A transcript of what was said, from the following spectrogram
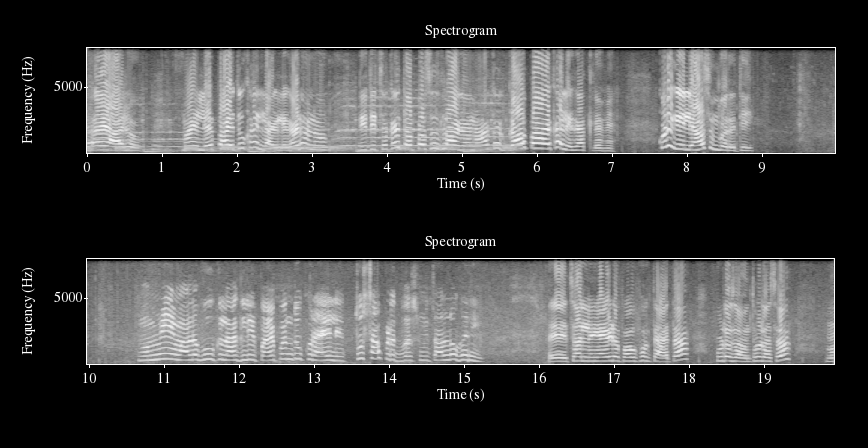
काय आरो? माय लय पाय दुखायला लागले गाड्यानो दीदीचं काय तपासच लागा ना अगं गाव पाया खाली घातलं मी. कुठे गेली असून बरं ती? मम्मी मला भूक लागली पाय पण दुख राहिले. तू सापडत बस मी चाललो घरी. ए चाललं या इडं पाहू फक्त आता. पुढं जाऊन थोडंसं. मग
